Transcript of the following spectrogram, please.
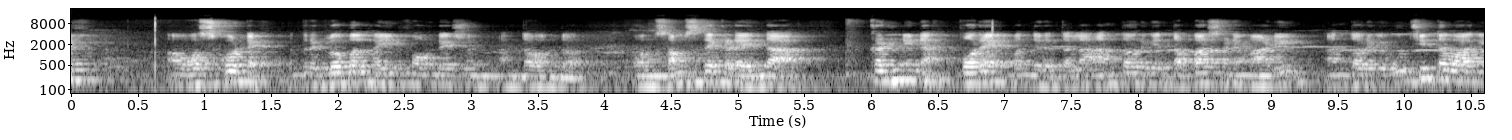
ಎಫ್ ಹೊಸಕೋಟೆ, ಅಂದರೆ ಗ್ಲೋಬಲ್ ಹೈ ಫೌಂಡೇಶನ್ ಅಂತ ಒಂದು ಒಂದು ಸಂಸ್ಥೆ ಕಡೆಯಿಂದ ಕಣ್ಣಿನ ಪೊರೆ ಬಂದಿರುತ್ತಲ್ಲ, ಅಂಥವ್ರಿಗೆ ತಪಾಸಣೆ ಮಾಡಿ, ಅಂಥವ್ರಿಗೆ ಉಚಿತವಾಗಿ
